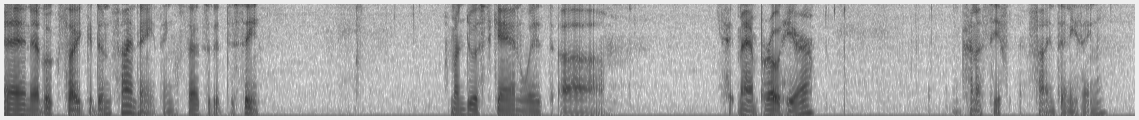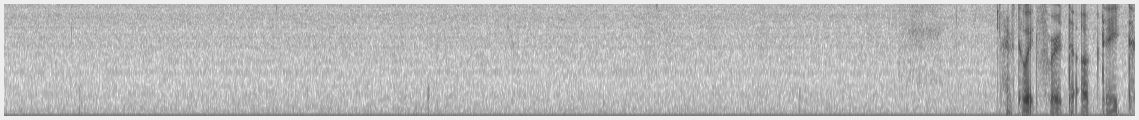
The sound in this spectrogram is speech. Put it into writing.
and it looks like it didn't find anything, so that's good to see. I'm going to do a scan with uh, Hitman Pro here kind of see if it finds anything. I have to wait for it to update.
